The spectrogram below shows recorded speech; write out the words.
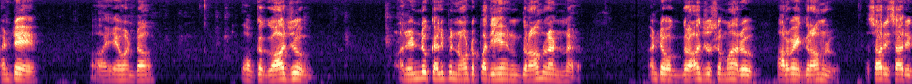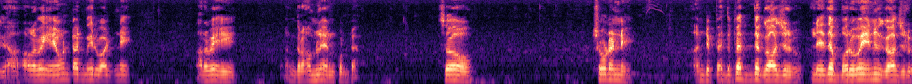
అంటే ఏమంటాం? ఒక గాజు రెండు కలిపి నూట పదిహేను గ్రాములు అంటున్నారు. అంటే ఒక గాజు సుమారు అరవై గ్రాములు. సారీ సారీ అరవై ఏమంటారు మీరు వాటిని? అరవై గ్రాములే అనుకుంటా. సో చూడండి. అంటే పెద్ద పెద్ద గాజులు లేదా బరువైన గాజులు.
